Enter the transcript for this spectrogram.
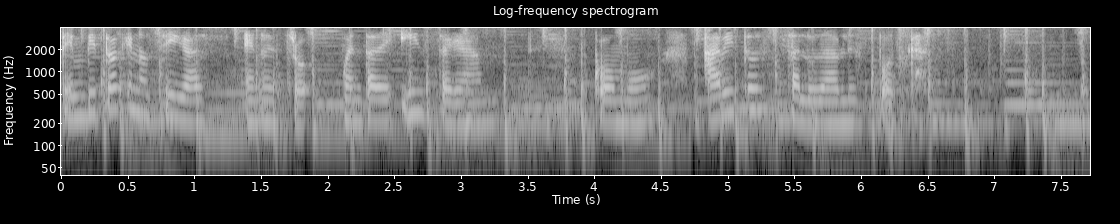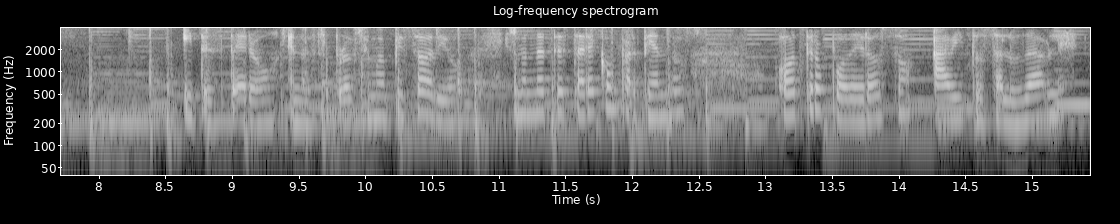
Te invito a que nos sigas en nuestra cuenta de Instagram como Hábitos Saludables Podcast. Y te espero en nuestro próximo episodio, en donde te estaré compartiendo otro poderoso hábito saludable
